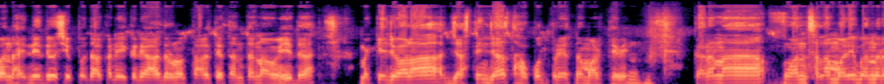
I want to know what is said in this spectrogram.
ಒಂದ್ ಹದಿನೈದು ದಿವಸ ಇಪ್ಪತ್ತು ಆ ಕಡೆ ಈ ಕಡೆ ಆದ್ರೂ ತಾಳ್ತೈತೆ ಅಂತ ನಾವು ಇದ. ಮೆಕ್ಕೆಜೋಳ ಜಾಸ್ತಿನ್ ಜಾಸ್ತಿ ಹಾಕೋದ್ ಪ್ರಯತ್ನ ಮಾಡ್ತೇವೆ. ಕಾರಣ ಒಂದ್ಸಲ ಮಳಿ ಬಂದ್ರ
